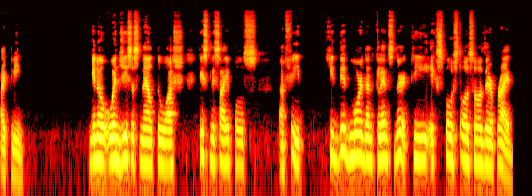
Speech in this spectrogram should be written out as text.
are clean. You know, when Jesus knelt to wash his disciples' uh, feet, he did more than cleanse dirt. He exposed also their pride.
